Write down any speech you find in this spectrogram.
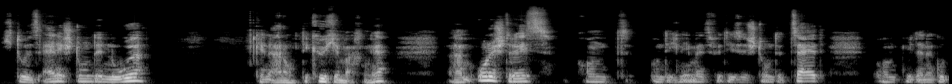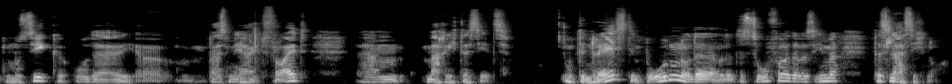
ich tue jetzt eine Stunde nur, keine Ahnung, die Küche machen. Ja? Ähm, ohne Stress und, und ich nehme jetzt für diese Stunde Zeit und mit einer guten Musik oder äh, was mir halt freut, ähm, mache ich das jetzt. Und den Rest, den Boden oder, oder das Sofa oder was immer, das lasse ich noch.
